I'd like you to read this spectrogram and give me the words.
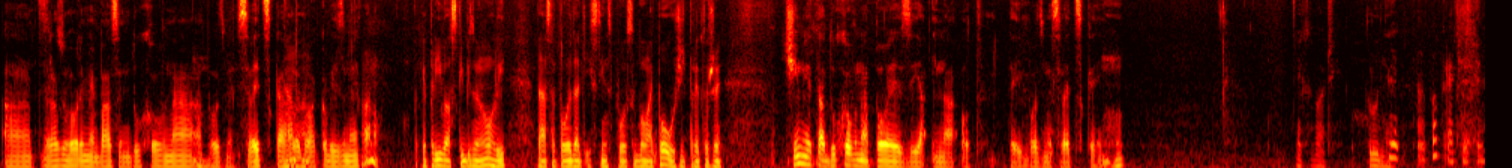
A zrazu hovoríme báseň duchovná a mhm. povedzme svetská, ano, alebo ako by sme... Áno, také prívlasky by sme mohli, dá sa povedať, istým spôsobom aj použiť, pretože... Čím je tá duchovná poézia iná od tej, povedzme, svetskej? Uh-huh. Nech sa páči, kľudne. Nie, pokračujte.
